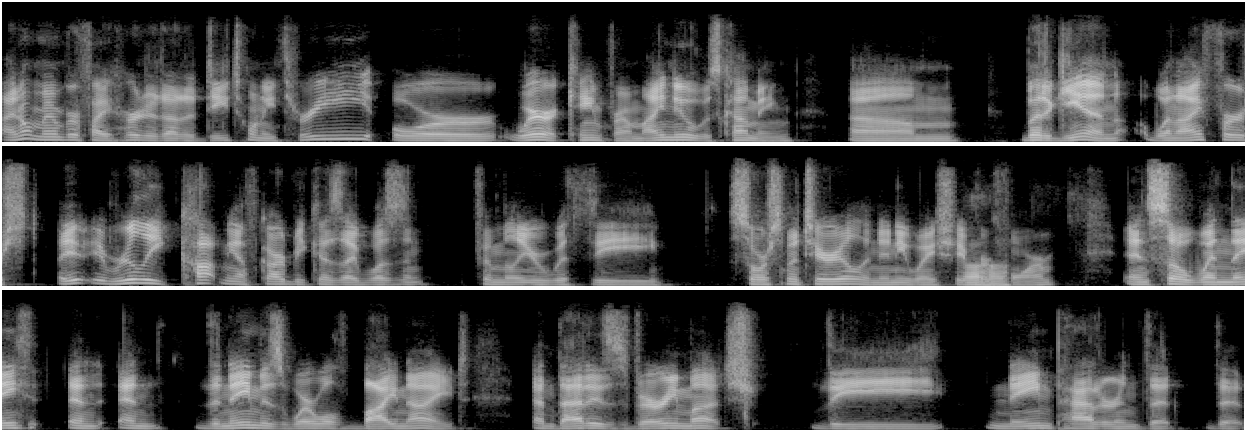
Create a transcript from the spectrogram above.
I don't remember if I heard it out of D23 or where it came from. I knew it was coming. Um, but again, when I first, it, it really caught me off guard because I wasn't familiar with the source material in any way, shape, Uh-huh. or form. And so when they and and the name is Werewolf by Night, and that is very much the name pattern that that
